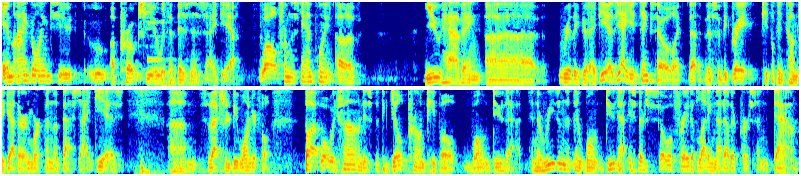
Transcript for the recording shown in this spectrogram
Am I going to approach you with a business idea? Well, from the standpoint of you having uh, really good ideas, yeah, you'd think so. Like that, this would be great. People can come together and work on the best ideas. Um, so that should be wonderful. But what we found is that the guilt-prone people won't do that, and the reason that they won't do that is they're so afraid of letting that other person down.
